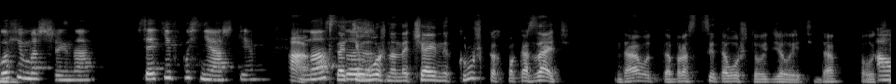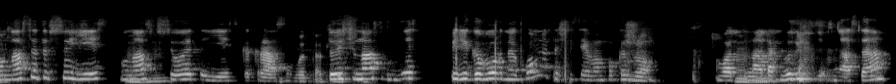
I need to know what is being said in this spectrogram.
кофемашина, всякие вкусняшки. А, у нас... кстати, можно на чайных кружках показать да, вот образцы того, что вы делаете, да, получается. А у нас это все есть, у угу. нас все это есть как раз. Ну, вот, То есть у нас здесь переговорная комната, сейчас я вам покажу. Вот угу. она так выглядит у нас, да?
